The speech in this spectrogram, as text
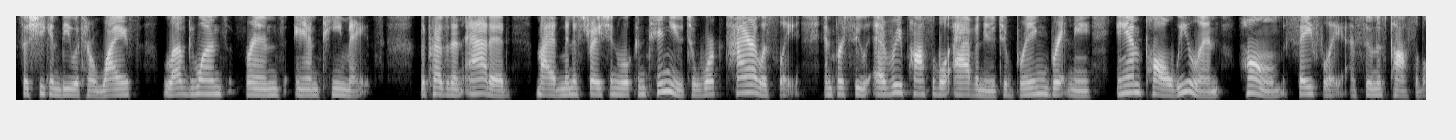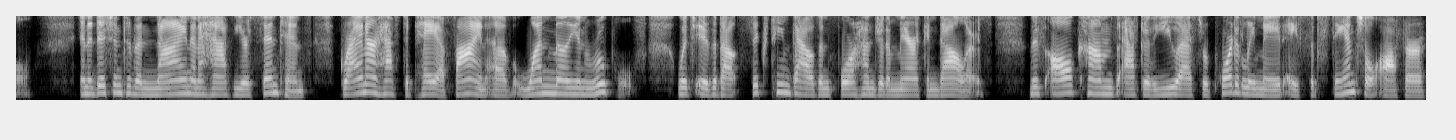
so she can be with her wife, loved ones, friends, and teammates. The president added, My administration will continue to work tirelessly and pursue every possible avenue to bring Brittney and Paul Whelan home safely as soon as possible. In addition to the nine and a half year sentence, Griner has to pay a fine of 1 million rubles, which is about 16,400 American dollars. This all comes after the U.S. reportedly made a substantial offer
